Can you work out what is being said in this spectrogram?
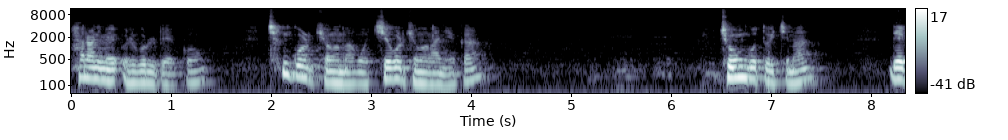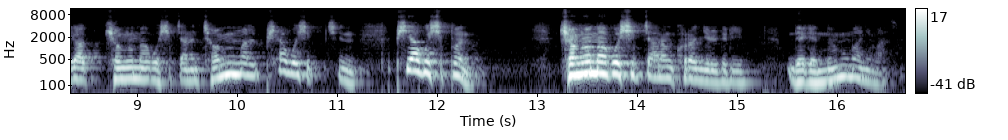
하나님의 얼굴을 뵙고 천국을 경험하고 지옥을 경험하니까 좋은 것도 있지만 내가 경험하고 싶지 않은 정말 피하고 싶진 피하고 싶은 경험하고 싶지 않은 그런 일들이 내게 너무 많이 왔어요.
